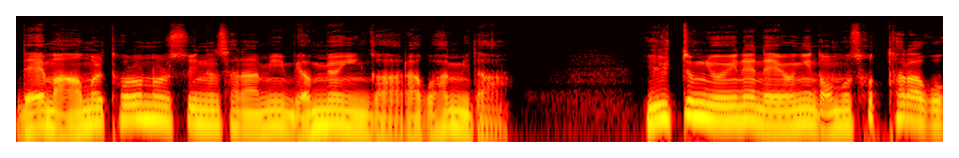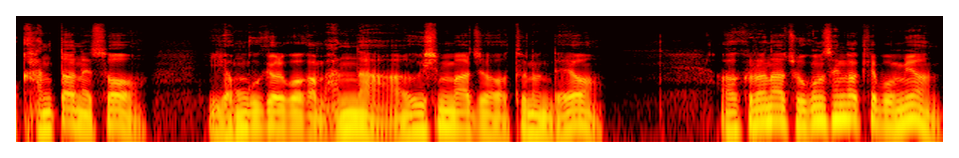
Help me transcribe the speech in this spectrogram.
내 마음을 털어놓을 수 있는 사람이 몇 명인가라고 합니다. 1등 요인의 내용이 너무 소탈하고 간단해서 이 연구 결과가 맞나 의심마저 드는데요. 아, 그러나 조금 생각해 보면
